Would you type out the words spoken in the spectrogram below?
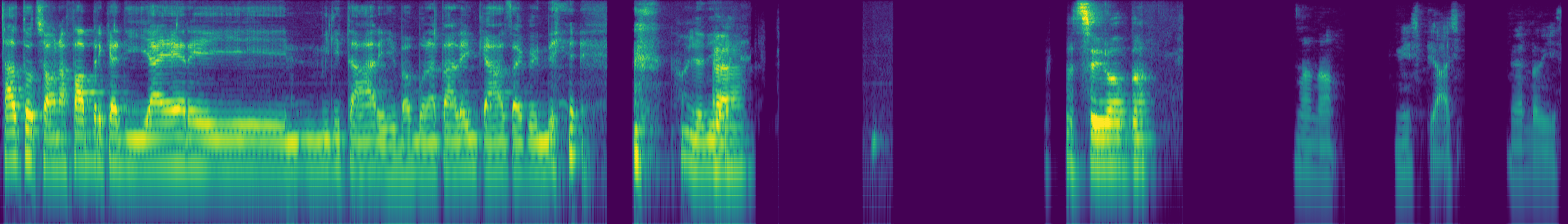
l'altro c'ha una fabbrica di aerei militari, Babbo Natale in casa, quindi voglio dire. Eh. Pezzo di roba. No, no, mi dispiace di averlo visto.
